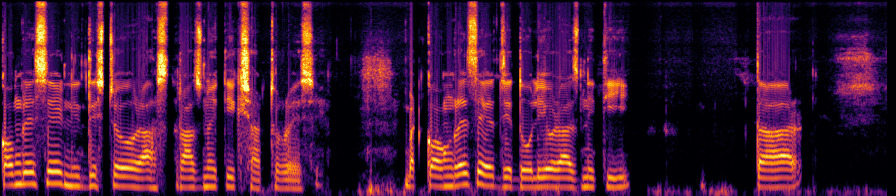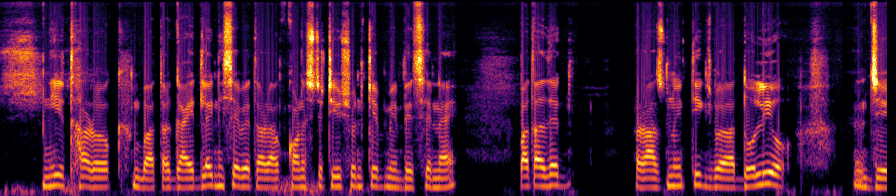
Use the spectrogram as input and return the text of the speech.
কংগ্রেসের নির্দিষ্ট রাজ- রাজনৈতিক স্বার্থ রয়েছে। বাট কংগ্রেসের যে দলীয় রাজনীতি, তার নির্ধারক বা তার গাইডলাইন হিসেবে তারা কনস্টিটিউশনকে বেছে নেয় বা তাদের রাজনৈতিক বা দলীয় যে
